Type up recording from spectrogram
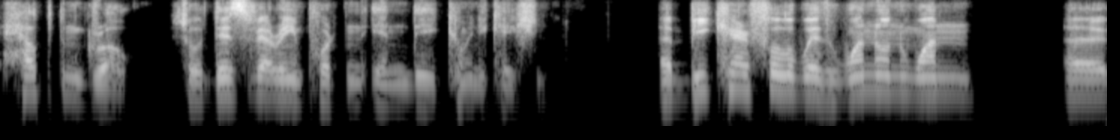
help them grow. So this is very important in the communication. Uh, be careful with one-on-one uh,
